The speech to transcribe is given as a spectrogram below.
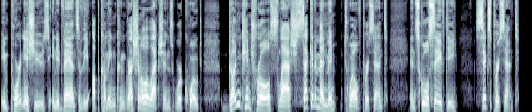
important issues in advance of the upcoming congressional elections were, quote, gun control slash Second Amendment, 12%, and school safety, 6%.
